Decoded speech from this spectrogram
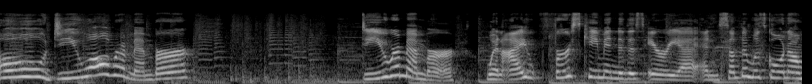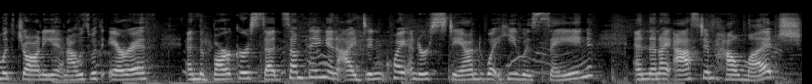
Oh, do you all remember? Do you remember when I first came into this area and something was going on with Johnny and I was with Aerith and the Barker said something and I didn't quite understand what he was saying and then I asked him how much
